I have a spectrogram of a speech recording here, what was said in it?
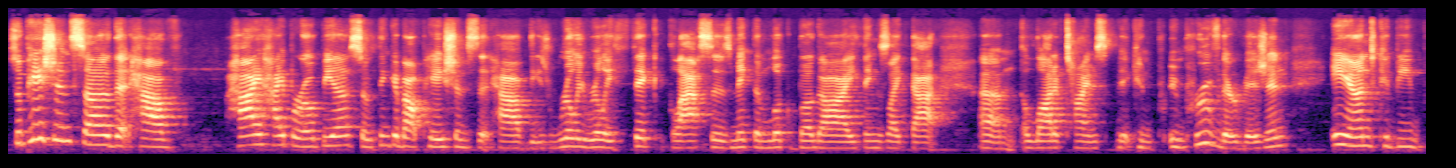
So patients uh, that have high hyperopia. So think about patients that have these really, really thick glasses, make them look bug eye, things like that. Um, a lot of times it can improve their vision and could be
